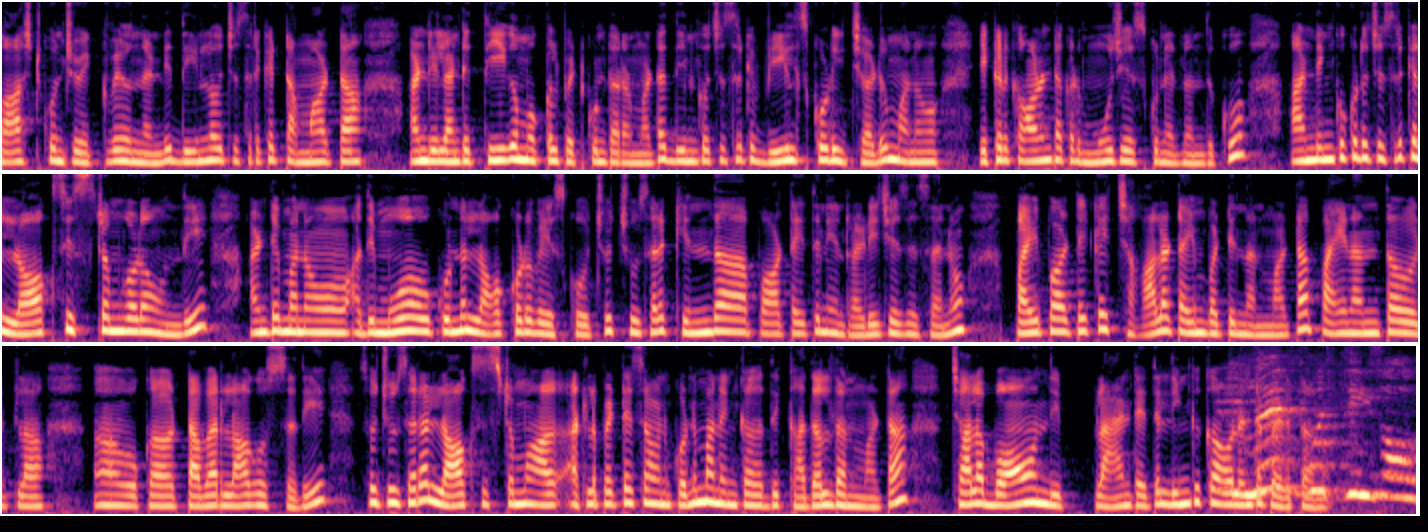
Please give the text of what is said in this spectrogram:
కాస్ట్ కొంచెం ఎక్కువే ఉందండి. దీనిలో వచ్చేసరికి టమాటా అండ్ ఇలాంటి తీగ మొక్కలు పెట్టుకుంటారనమాట దీనికి వచ్చేసరికి వీల్స్ కూడా ఇచ్చాడు. మనం ఎక్కడ కావాలంటే అక్కడ మూవ్ చేసుకునేటందుకు. అండ్ ఇంకొకటి వచ్చేసరికి లాక్ సిస్టమ్ కూడా ఉంది. అంటే మనం అది మూవ్ అవ్వకుండా లాక్ కూడా వేసుకోవచ్చు. చూసారా కింద పార్ట్ అయితే నేను రెడీ చేసేసాను. పై పార్ట్కి చాలా టైం పట్టిందనమాట పైన అంతా ఇట్లా ఒక టవర్ లాగా వస్తుంది. సో చూసారా లాక్ సిస్టమ్ అట్లా పెట్టేసాం అనుకోండి మనం ఇంకా అది కదలదనమాట చాలా బాగుంది ప్లాంట్ అయితే. లింక్ కావాలంటే పెడతాను. These all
